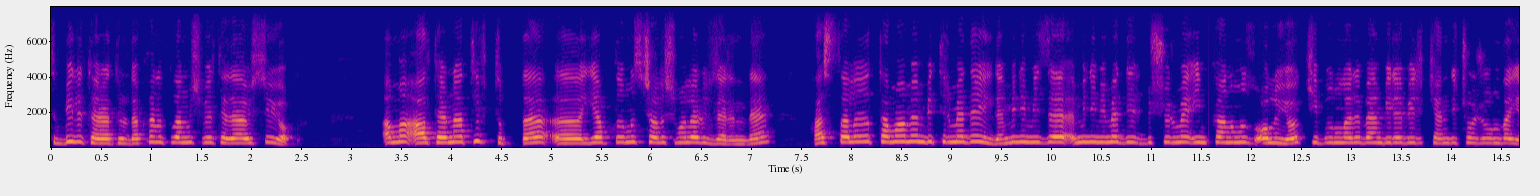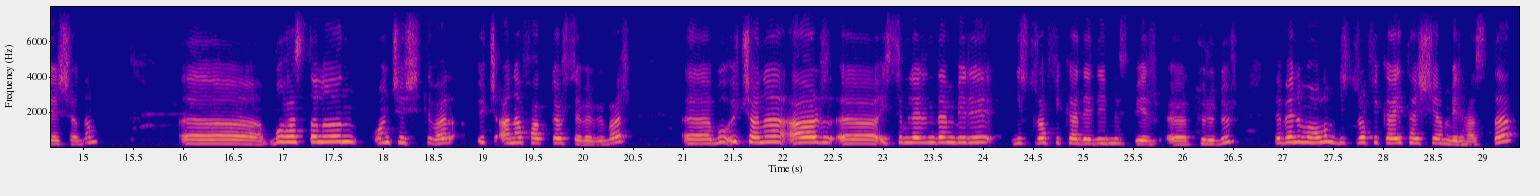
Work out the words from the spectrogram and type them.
tıbbi literatürde kanıtlanmış bir tedavisi yok. Ama alternatif tıpta e, yaptığımız çalışmalar üzerinde hastalığı tamamen bitirme değil de minimize minimime düşürme imkanımız oluyor ki bunları ben birebir kendi çocuğumda yaşadım. E, bu hastalığın 10 çeşidi var. 3 ana faktör sebebi var. E, bu üç ana ağır e, isimlerinden biri distrofika dediğimiz bir e, türüdür. Ve benim oğlum distrofikayı taşıyan bir hasta.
